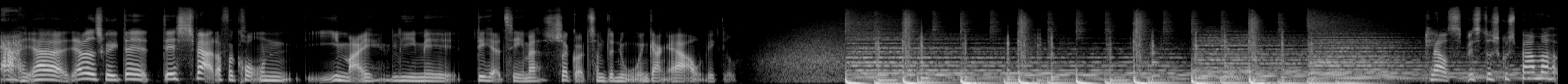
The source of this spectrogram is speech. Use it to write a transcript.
ja, jeg, jeg ved sgu ikke, det, det er svært at få krogen i mig lige med det her tema, så godt som det nu engang er afviklet. Claus, hvis du skulle spørge mig,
